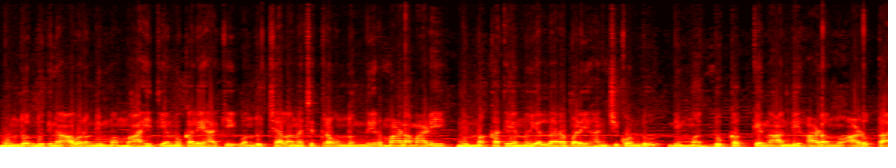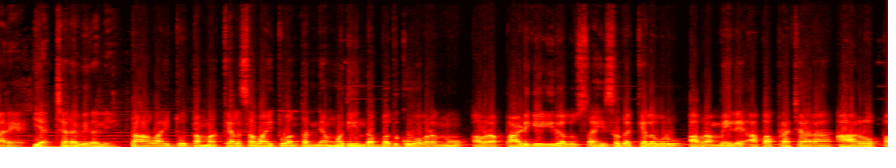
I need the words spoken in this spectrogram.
ಮುಂದೊಂದು ದಿನ ಅವರು ನಿಮ್ಮ ಮಾಹಿತಿಯನ್ನು ಕಲೆ ಹಾಕಿ ಒಂದು ಚಲನಚಿತ್ರವನ್ನು ನಿರ್ಮಾಣ ಮಾಡಿ, ನಿಮ್ಮ ಕಥೆಯನ್ನು ಎಲ್ಲರ ಬಳಿ ಹಂಚಿಕೊಂಡು, ನಿಮ್ಮ ದುಃಖಕ್ಕೆ ನಾಂದಿ ಹಾಡನ್ನು ಆಡುತ್ತಾರೆ ಎಚ್ಚರವಿರಲಿ. ತಾವಾಯ್ತು, ತಮ್ಮ ಕೆಲಸವಾಯ್ತು ಅಂತ ನೆಮ್ಮದಿಯಿಂದ ಬದುಕುವವರನ್ನು ಅವರ ಪಾಡಿಗೆ ಇರಲು ಸಹಿಸದ ಕೆಲವರು ಅವರ ಮೇಲೆ ಅಪಪ್ರಚಾರ, ಆರೋಪ,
